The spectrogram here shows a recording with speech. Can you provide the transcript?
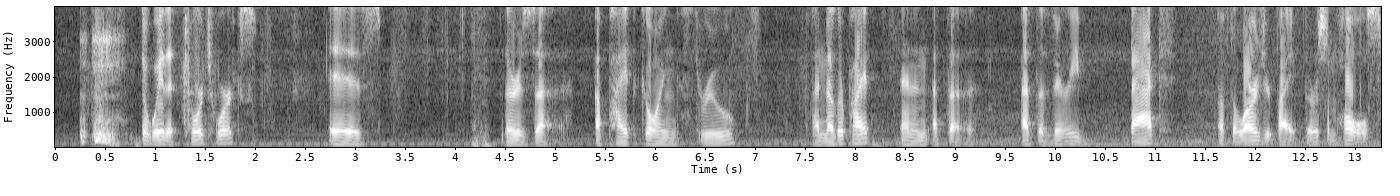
the way the torch works is there's a, a pipe going through another pipe, and at the at the very back of the larger pipe, there are some holes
